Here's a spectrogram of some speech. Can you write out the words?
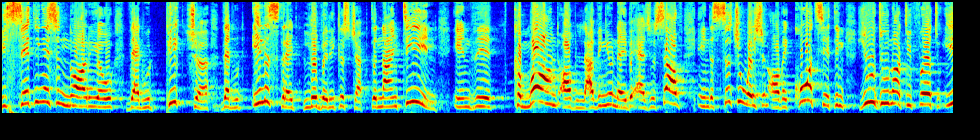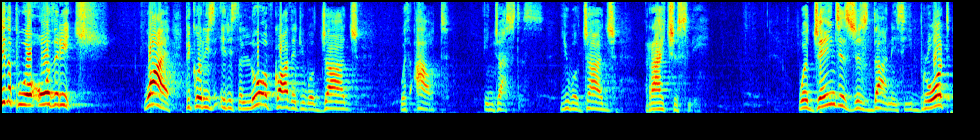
He's setting a scenario that would picture, that would illustrate Leviticus chapter 19 in the command of loving your neighbor as yourself. In the situation of a court setting, you do not defer to either poor or the rich. Why? Because it is the law of God that you will judge without injustice. You will judge righteously. What James has just done is he brought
